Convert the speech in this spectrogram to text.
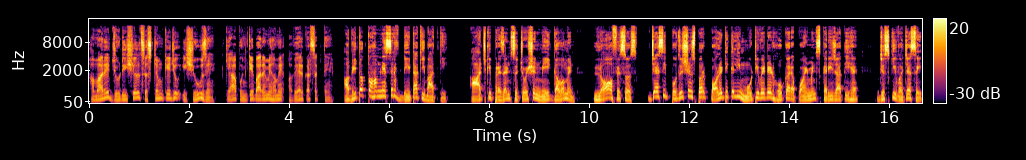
हमारे जुडिशियल सिस्टम के जो इश्यूज़ हैं क्या आप उनके बारे में हमें अवेयर कर सकते हैं? अभी तक तो हमने सिर्फ़ डेटा की बात की। आज की प्रेजेंट सिचुएशन में गवर्नमेंट लॉ ऑफिसर्स जैसी पोजीशंस पर पॉलिटिकली मोटिवेटेड होकर अपॉइंटमेंट्स करी जाती है जिसकी वजह से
